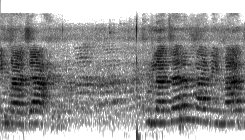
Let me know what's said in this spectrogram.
रंगाने माझ्या फुलाच्या रंगाने माझ्या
